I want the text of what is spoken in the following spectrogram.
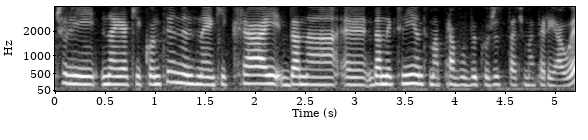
czyli na jaki kontynent, na jaki kraj dana, e, dany klient ma prawo wykorzystać materiały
